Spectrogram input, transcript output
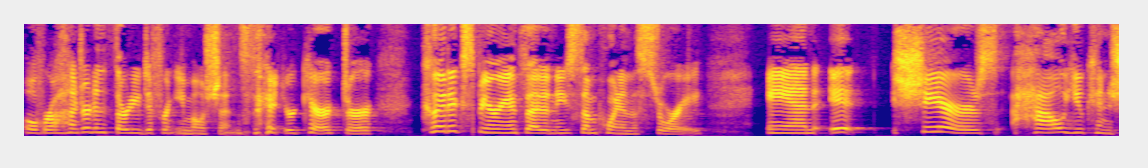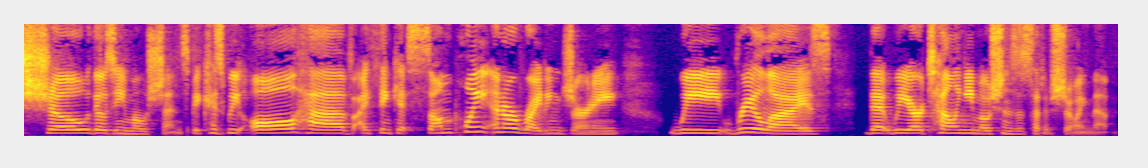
over 130 different emotions that your character could experience at any some point in the story. And it shares how you can show those emotions because we all have, I think at some point in our writing journey, we realize that we are telling emotions instead of showing them.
